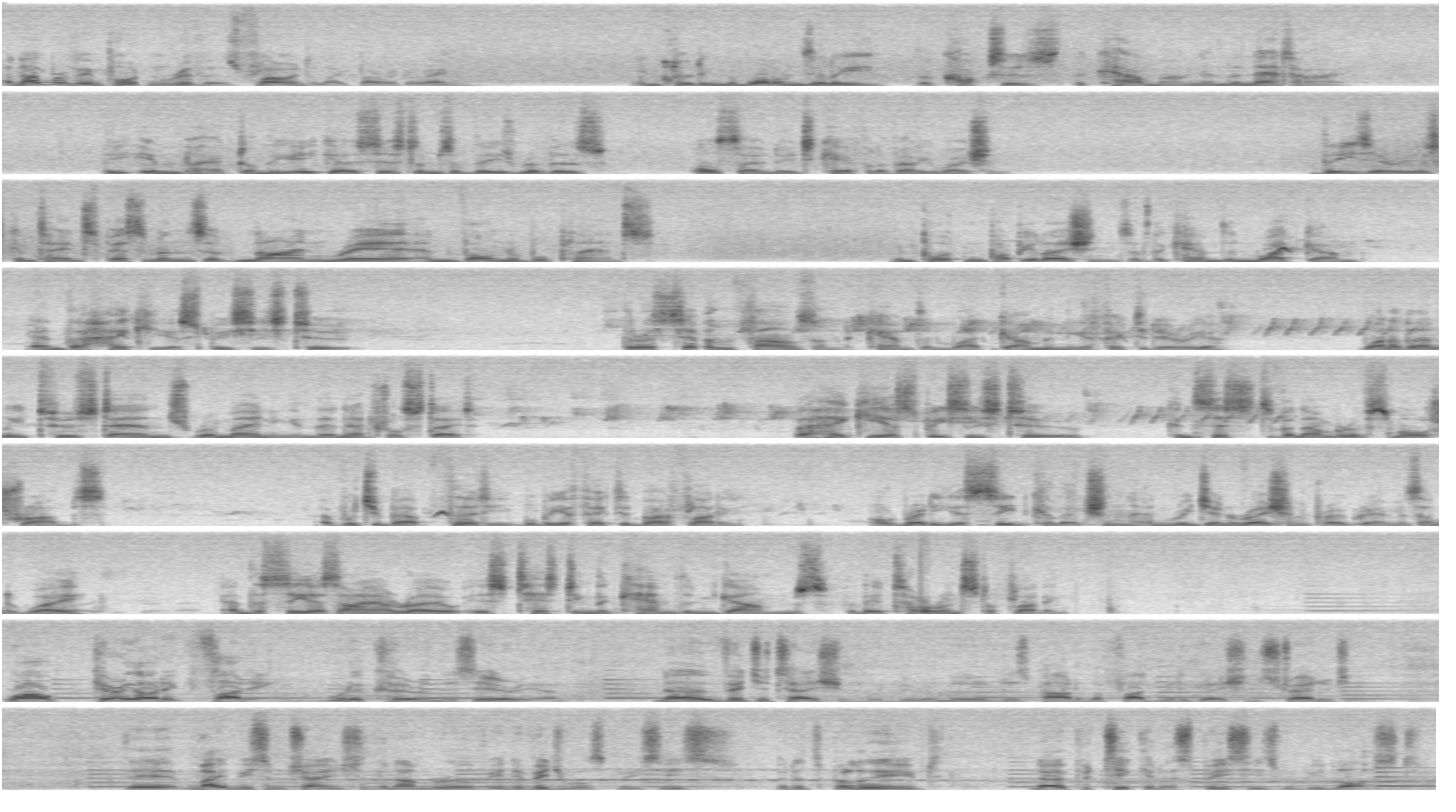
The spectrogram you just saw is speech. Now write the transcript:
A number of important rivers flow into Lake Burragorang, including the Wollondilly, the Coxes, the Cowmung and the Nattai. The impact on the ecosystems of these rivers also needs careful evaluation. These areas contain specimens of nine rare and vulnerable plants, important populations of the Camden white gum and the Hakea species too. There are 7,000 Camden white gum in the affected area, one of only two stands remaining in their natural state. The Hakea species too consists of a number of small shrubs, of which about 30 will be affected by flooding. Already a seed collection and regeneration program is underway, and the CSIRO is testing the Camden gums for their tolerance to flooding. While periodic flooding would occur in this area, no vegetation would be removed as part of the flood mitigation strategy. There may be some change to the number of individual species, but it's believed no particular species would be lost.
